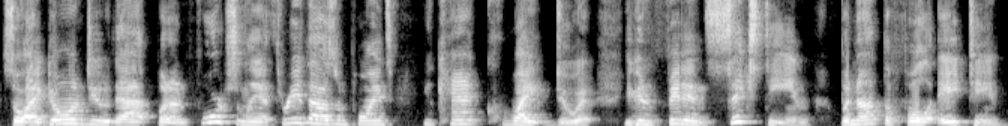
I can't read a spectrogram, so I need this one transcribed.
So I go and do that, but unfortunately at 3,000 points, you can't quite do it. You can fit in 16, but not the full 18.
